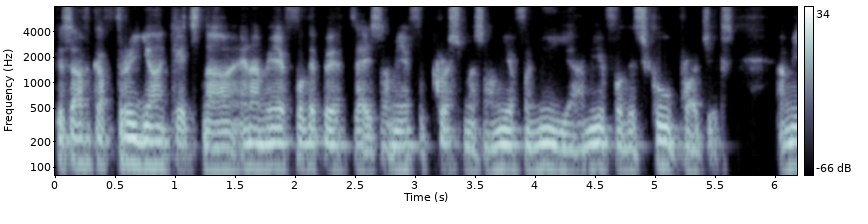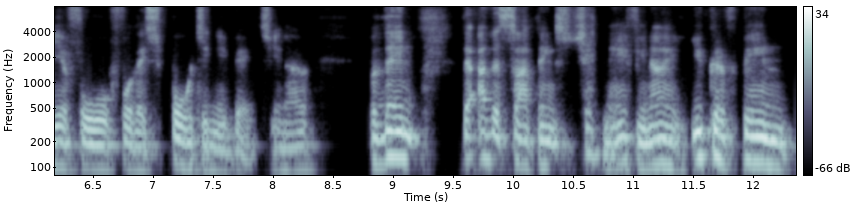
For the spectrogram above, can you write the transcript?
because I've got three young kids now and I'm here for their birthdays. I'm here for Christmas. I'm here for New Year. I'm here for the school projects. I'm here for, for their sporting events, you know. But then the other side thinks, shit, man, if you know, you could have been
